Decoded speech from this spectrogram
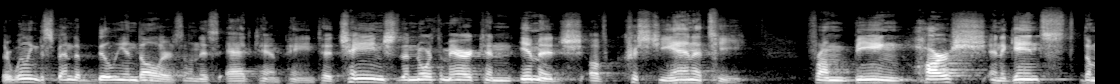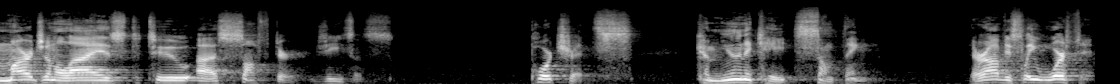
They're willing to spend a billion dollars on this ad campaign to change the North American image of Christianity from being harsh and against the marginalized to a softer Jesus. Portraits communicate something. They're obviously worth it.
